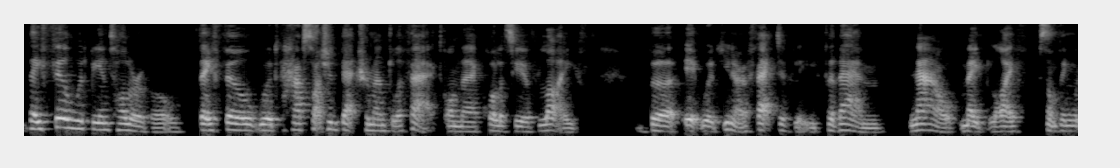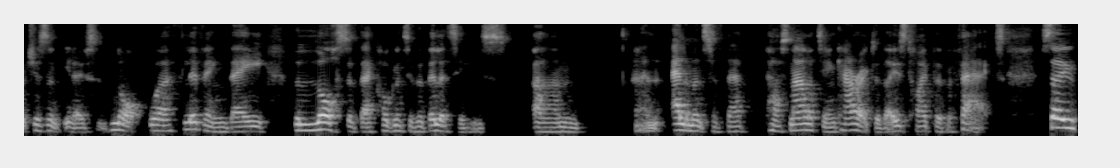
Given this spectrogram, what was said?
they feel would be intolerable. They feel would have such a detrimental effect on their quality of life that it would you know effectively for them now make life something which isn't you know not worth living. They the loss of their cognitive abilities um, and elements of their personality and character those type of effects. So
